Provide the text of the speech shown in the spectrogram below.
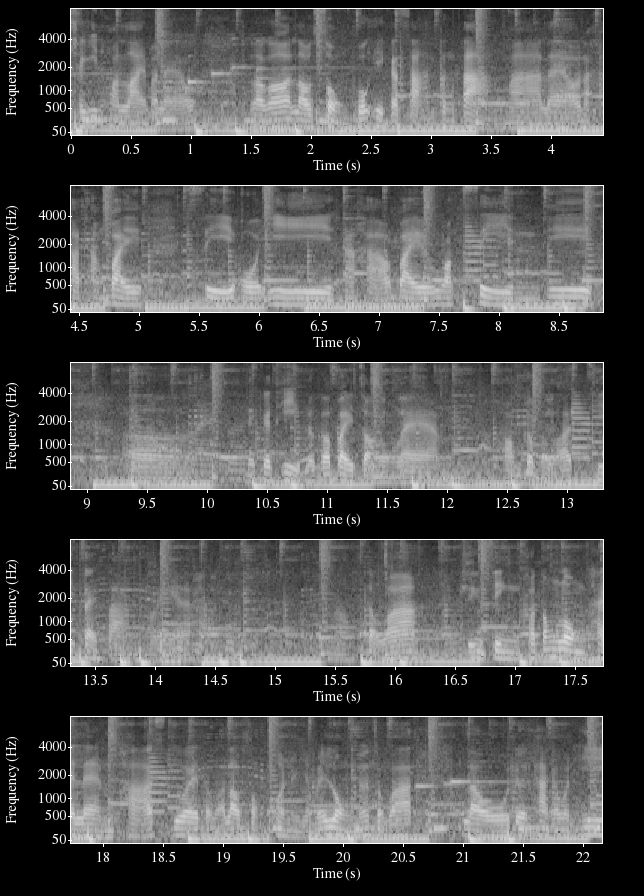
เช็คอินออนไลน์มาแล้ว แล้วก็เราส่งพวกเอกสารต่างๆมาแล้วนะคะ ทั้งใบ COE นะคะใบวัคซีนที่เอ่อ negative แล้วก็ใบจองโรงแรม พร้อมกับแบบว่าที่จ่ายตังค์อะไรเงี้ยนะคะเนะแต่ว่าจริงๆ เขาต้องลง Thailand Pass ด้วยแต่ว่าเราสองคนเนี่ยยังไม่ลงเนื่องจากว่าเราเดินทางกันวันที่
